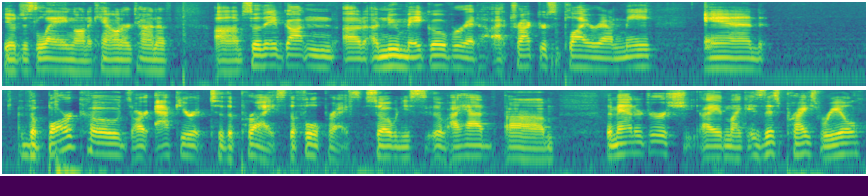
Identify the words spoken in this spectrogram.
you know, just laying on a counter kind of. Um, so they've gotten a, a, new makeover at, at Tractor Supply around me and the barcodes are accurate to the price, the full price. So when you, see, I had um, the manager, she, I'm like, is this price real?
